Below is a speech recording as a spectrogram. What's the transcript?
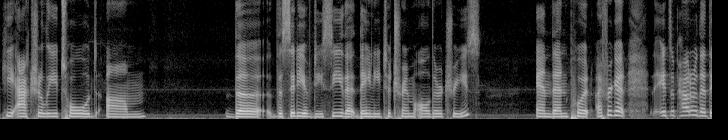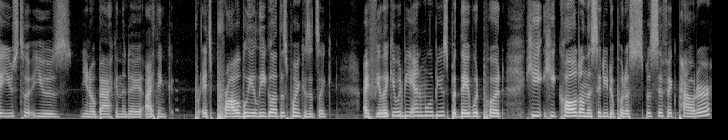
he actually told um the the city of DC that they need to trim all their trees and then put I forget it's a powder that they used to use, you know, back in the day. I think pr- it's probably illegal at this point cuz it's like I feel like it would be animal abuse, but they would put he he called on the city to put a specific powder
